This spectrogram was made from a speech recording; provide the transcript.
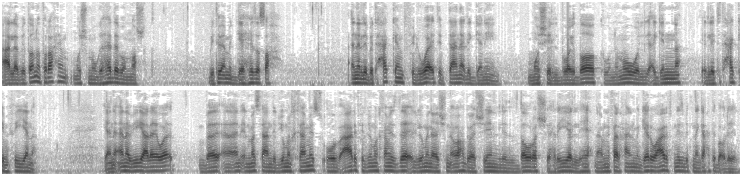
على بطانة رحم مش مجهدة بمنشط. بتبقى متجهزة صح. أنا اللي بتحكم في الوقت بتاع نقل الجنين مش البويضات ونمو الأجنة اللي تتحكم فيه أنا يعني أنا بيجي عليا وقت أنقل مثلا عند اليوم الخامس وببقى عارف اليوم الخامس ده اليوم ال 20 أو 21 للدورة الشهرية اللي هي إحنا عاملين فيها الحقن المجاري وعارف نسبة نجاح هتبقى قليلة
